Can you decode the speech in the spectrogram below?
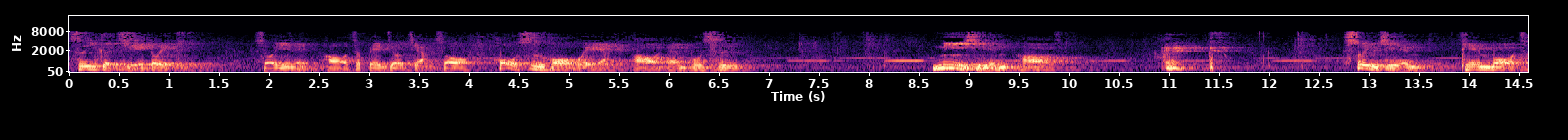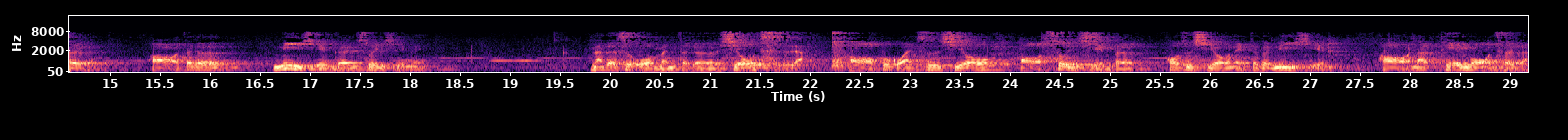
是一个绝对体。所以呢，哦这边就讲说，后是后非啊，哦人不是逆行哦，顺行。天莫测，哦，这个逆行跟顺行呢，那个是我们这个修持啊，哦，不管是修哦顺行的，或是修呢这个逆行，哦，那天莫测啊，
